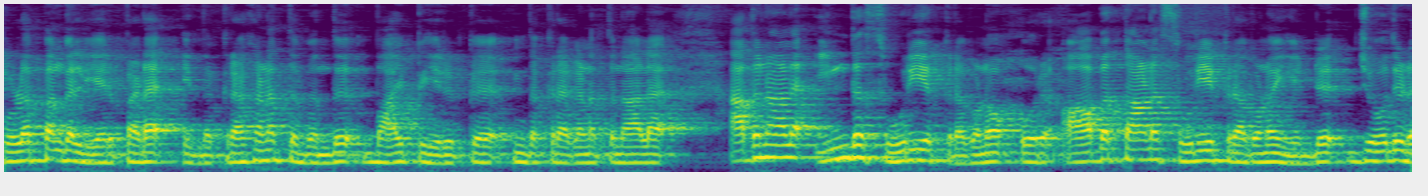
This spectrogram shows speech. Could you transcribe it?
குழப்பங்கள் ஏற்பட இந்த கிரகணத்து வந்து வாய்ப்பு இருக்குது இந்த கிரகணத்தினால. அதனால் இந்த சூரிய கிரகணம் ஒரு ஆபத்தான சூரிய கிரகணம் என்று ஜோதிட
